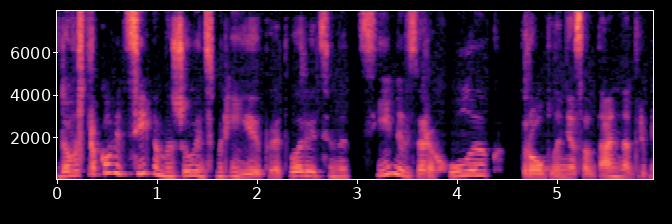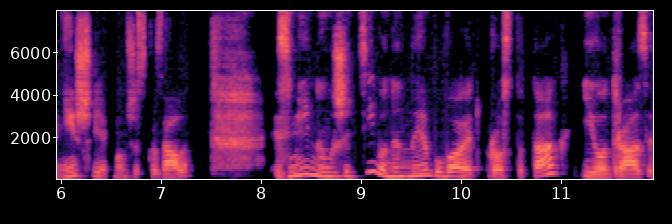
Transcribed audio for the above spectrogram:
Довгострокові цілі межують з мрією, перетворюються на цілі за рахунок дроблення завдань на дрібніше, як ми вже сказали. Зміни у житті вони не бувають просто так і одразу.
